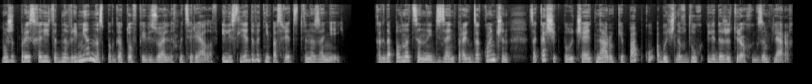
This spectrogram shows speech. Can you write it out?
может происходить одновременно с подготовкой визуальных материалов или следовать непосредственно за ней. Когда полноценный дизайн-проект закончен, заказчик получает на руки папку, обычно в двух или даже трех экземплярах,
